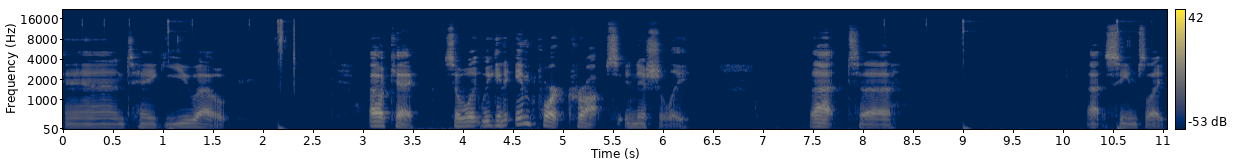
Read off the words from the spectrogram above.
And take you out. Okay, so we can import crops initially. That uh, that seems like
